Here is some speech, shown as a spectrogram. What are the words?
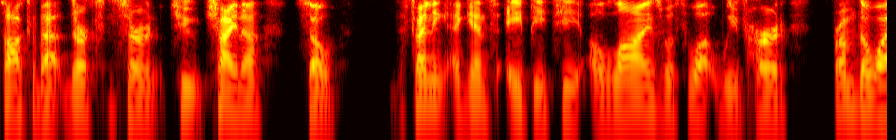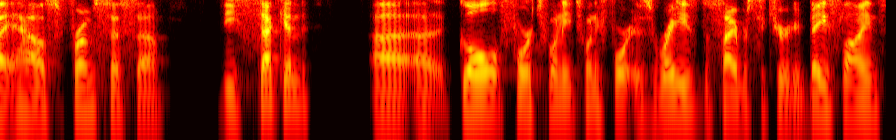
talk about their concern to China. So, defending against APT aligns with what we've heard from the White House, from CISA. The second uh, uh, goal for 2024 is raise the cybersecurity baselines.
